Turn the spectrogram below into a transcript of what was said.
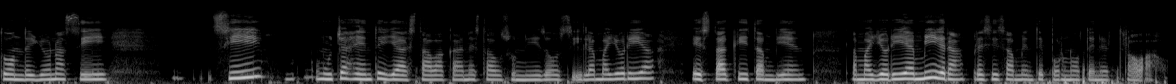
donde yo nací, sí, mucha gente ya estaba acá en Estados Unidos y la mayoría está aquí también. La mayoría emigra precisamente por no tener trabajo.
